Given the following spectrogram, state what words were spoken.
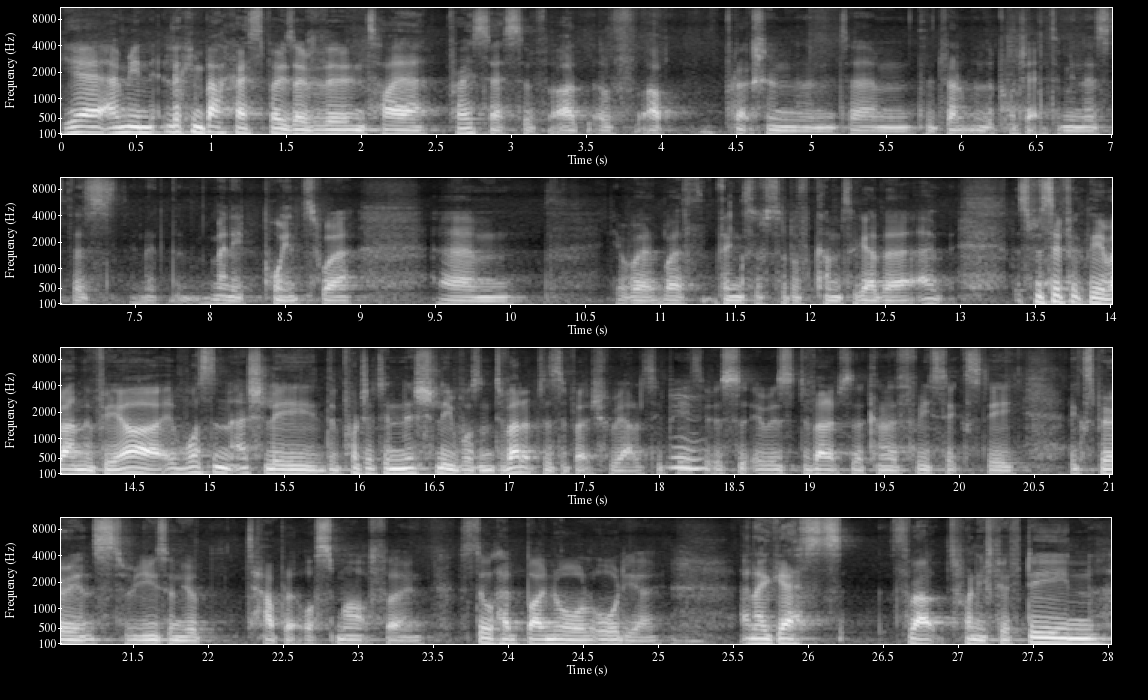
Yeah, I mean, looking back, I suppose over the entire process of our, of our production and um, the development of the project, I mean, there's there's many points where. Um, yeah, where, where things have sort of come together. Uh, specifically around the VR, it wasn't actually the project initially wasn't developed as a virtual reality piece. Mm. It was it was developed as a kind of 360 experience to use on your tablet or smartphone. Still had binaural audio, and I guess throughout 2015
